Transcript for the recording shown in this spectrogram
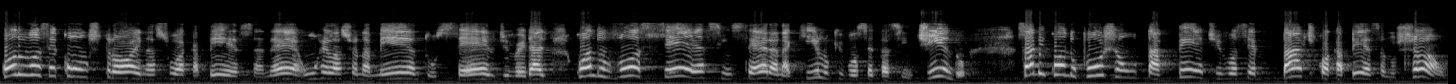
Quando você constrói na sua cabeça, né, um relacionamento sério, de verdade, quando você é sincera naquilo que você está sentindo, sabe quando puxam o tapete e você bate com a cabeça no chão?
